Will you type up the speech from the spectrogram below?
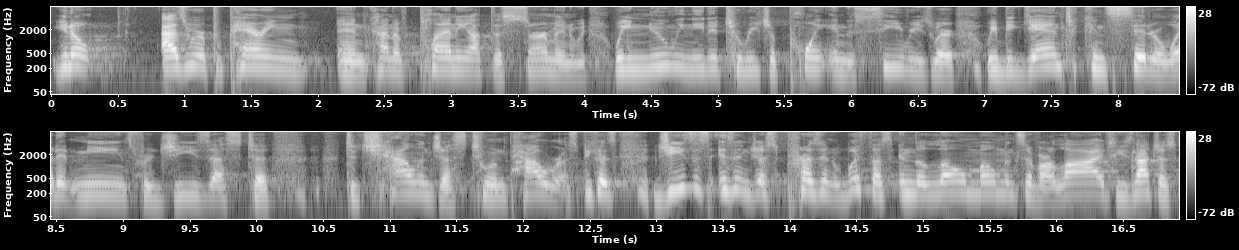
You know, as we were preparing and kind of planning out this sermon, we, we knew we needed to reach a point in the series where we began to consider what it means for Jesus to, to challenge us, to empower us. Because Jesus isn't just present with us in the low moments of our lives, He's not just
